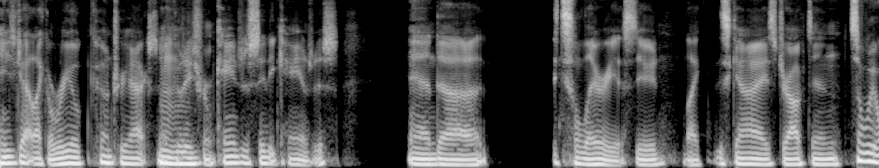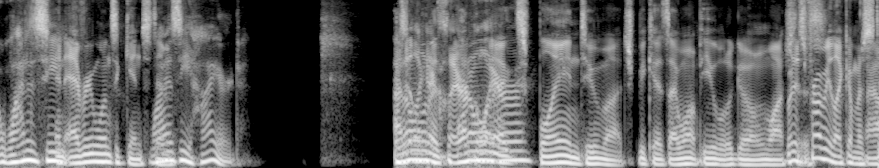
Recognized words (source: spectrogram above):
He's got like a real country accent because Mhm. he's from Kansas City, Kansas, and uh, it's hilarious, dude. Like this guy is dropped in, So wait, why does he? and everyone's against why him. Why is he hired? I Is it don't like wanna- I don't clerical wanna error? explain too much because I want people to go and watch. It. But it's this. probably like a mistake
